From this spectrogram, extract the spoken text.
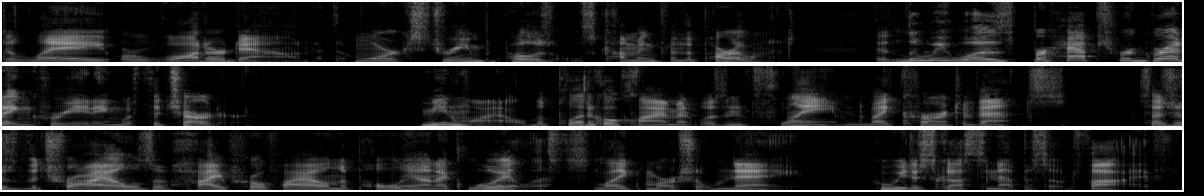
delay, or water down the more extreme proposals coming from the Parliament that Louis was perhaps regretting creating with the Charter. Meanwhile, the political climate was inflamed by current events, such as the trials of high profile Napoleonic loyalists like Marshal Ney, who we discussed in episode 5.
